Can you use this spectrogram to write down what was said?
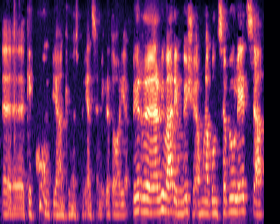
eh, che compie anche un'esperienza migratoria, per arrivare invece a una consapevolezza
